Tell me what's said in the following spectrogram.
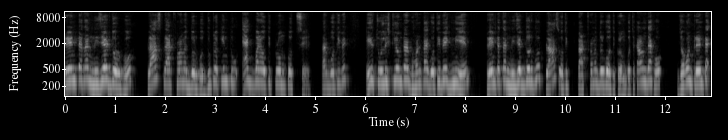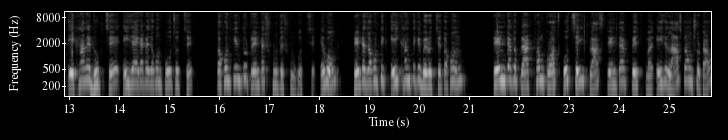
ট্রেনটা তার নিজের দৈর্ঘ্য প্লাস প্ল্যাটফর্মের দৈর্ঘ্য, দুটো কিন্তু একবারে অতিক্রম করছে। তার গতিবেগ, এই চল্লিশ কিলোমিটার ঘন্টায় গতিবেগ নিয়ে ট্রেনটা তার নিজের দৈর্ঘ্য প্লাস অতি, প্ল্যাটফর্মের দৈর্ঘ্য অতিক্রম করছে। কারণ দেখো, যখন ট্রেনটা এখানে ঢুকছে, এই জায়গাটায় যখন পৌঁছচ্ছে, তখন কিন্তু ট্রেনটা শুরুতে শুরু করছে এবং ট্রেনটা যখন ঠিক এইখান থেকে বেরোচ্ছে, তখন ট্রেনটা তো প্ল্যাটফর্ম ক্রস করছেই, প্লাস ট্রেনটার পে- মানে এই যে লাস্ট অংশটাও,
